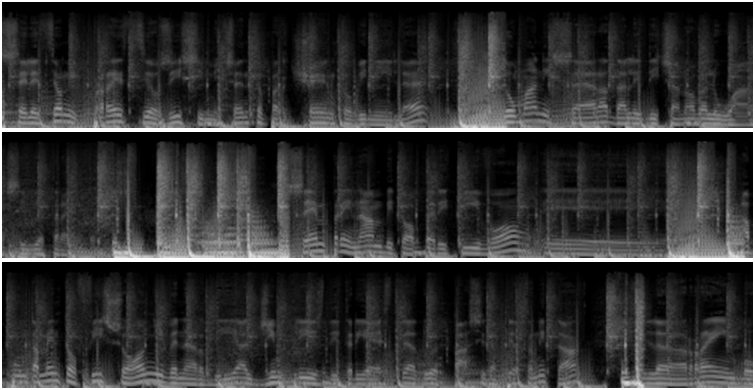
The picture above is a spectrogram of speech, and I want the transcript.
Selezioni preziosissimi, 100% vinile. Domani sera dalle 19 al Once in via Trento. Sempre in ambito aperitivo e appuntamento fisso ogni venerdì al Gym Please di Trieste a due passi da Piazza Unità il Rainbow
